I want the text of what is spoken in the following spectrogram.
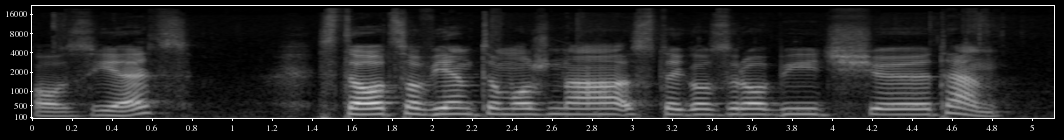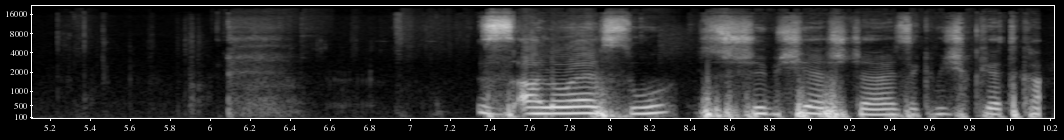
O, zjedz. Z tego co wiem, to można z tego zrobić e, ten. z aloesu, z czymś jeszcze, z jakimiś kwiatkami,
